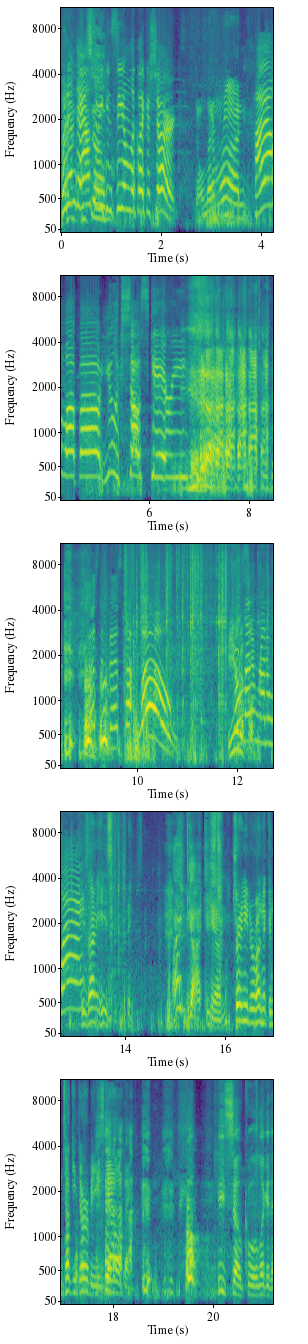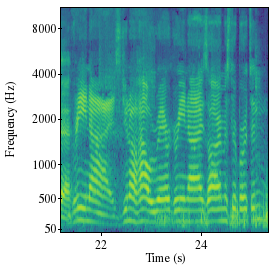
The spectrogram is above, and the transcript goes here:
Put him down so, we So- can see him look like a shark. Don't let him run. Hi, El Guapo. You look so scary. That's the best. Co- Whoa! Beautiful. Don't let him run away. He's on. He's, I got he's him. training to run the Kentucky Derby. He's galloping. He's so cool. Look at that. green eyes. Do you know how rare green eyes are, Mr. Burton?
